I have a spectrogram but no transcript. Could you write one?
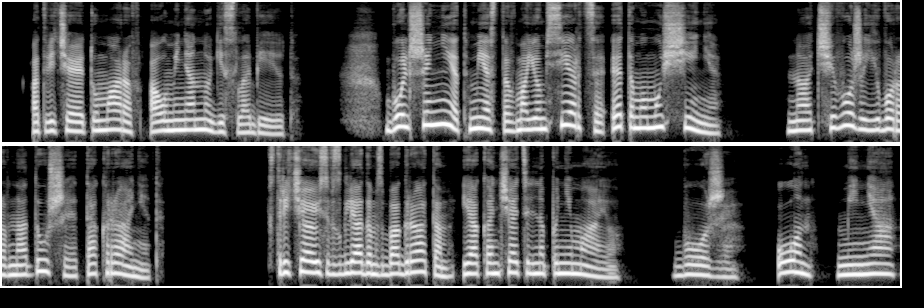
— отвечает Умаров, а у меня ноги слабеют. «Больше нет места в моем сердце этому мужчине. Но отчего же его равнодушие так ранит?» Встречаюсь взглядом с Багратом и окончательно понимаю. Боже, он меня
